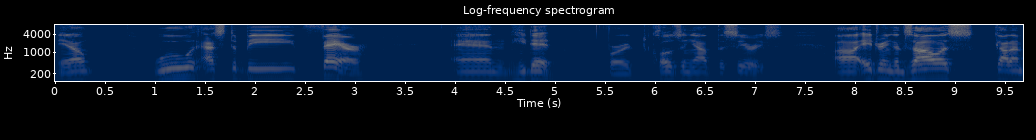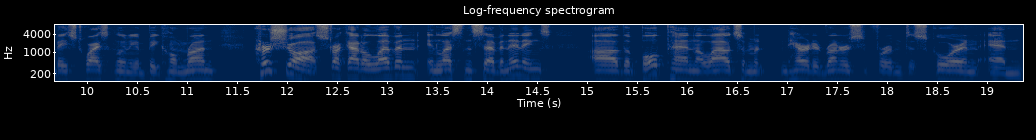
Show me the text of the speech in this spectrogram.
You know, Woo has to be fair, and he did for closing out the series. Uh, Adrian Gonzalez got on base twice, including a big home run. Kershaw struck out 11 in less than seven innings. Uh, the bullpen allowed some inherited runners for him to score and, and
